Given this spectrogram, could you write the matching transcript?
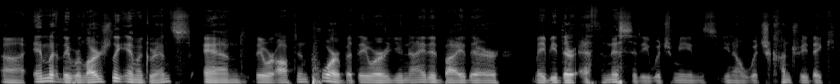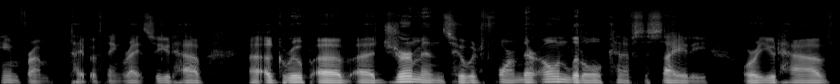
uh, Im- they were largely immigrants and they were often poor, but they were united by their maybe their ethnicity, which means you know which country they came from, type of thing, right? So you'd have uh, a group of uh, Germans who would form their own little kind of society, or you'd have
